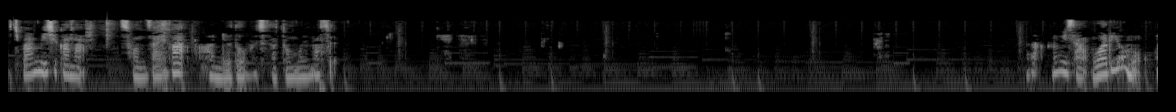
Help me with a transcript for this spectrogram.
一番身近な存在が伴侶動物だと思います。あら、ルミさん終わるよ、もう。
